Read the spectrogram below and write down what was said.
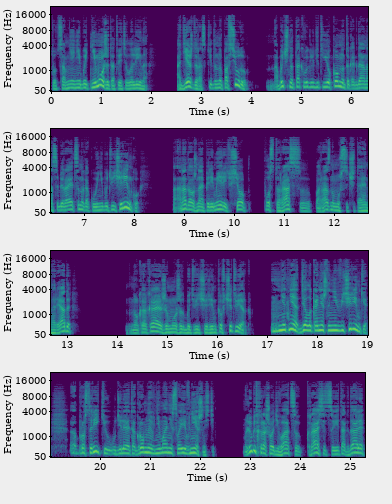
Тут сомнений быть не может», — ответила Лина. «Одежда раскидана повсюду. Обычно так выглядит ее комната, когда она собирается на какую-нибудь вечеринку. Она должна перемерить все по раз, по-разному сочетая наряды. Но какая же может быть вечеринка в четверг? Нет-нет, дело, конечно, не в вечеринке. Просто Рикки уделяет огромное внимание своей внешности. Любит хорошо одеваться, краситься и так далее.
